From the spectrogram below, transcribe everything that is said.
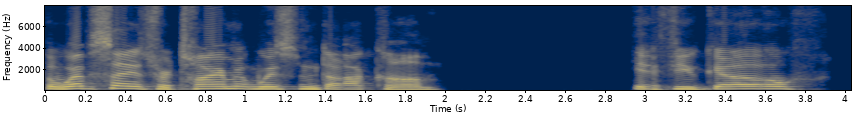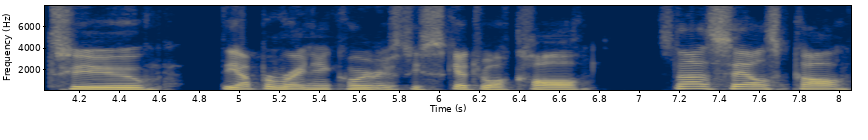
The website is retirementwisdom.com. If you go to the upper right hand corner, you see schedule a call. It's not a sales call.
